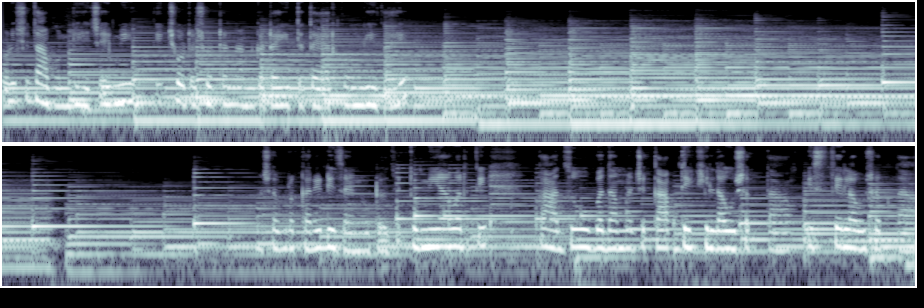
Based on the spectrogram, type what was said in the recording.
थोडीशी दाबून घ्यायची. मी ती छोट्या छोट्या नानकटा इथे तयार करून घेत आहे. अशा प्रकारे डिझाईन उठवते. तुम्ही यावरती काजू बदामाचे काप देखील लावू शकता पिस्ते लावू शकता.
